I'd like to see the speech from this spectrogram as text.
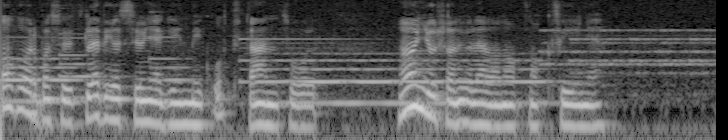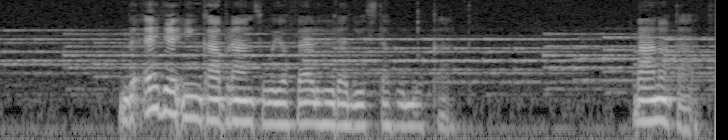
A harba szőtt levélszőnyegén még ott táncol, hangyosan ölel a napnak fénye. De egyre inkább ráncolja felhőredőzte homlokát. Bánatát,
